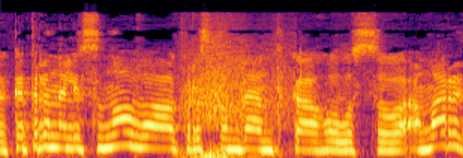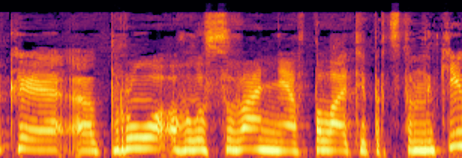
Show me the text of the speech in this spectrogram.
Е, Катерина Лісунова, кореспондентка Голосу Америки, е, про голосування в Палаті представників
